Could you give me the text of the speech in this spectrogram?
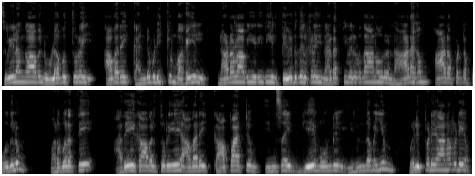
ஸ்ரீலங்காவின் உளவுத்துறை அவரை கண்டுபிடிக்கும் வகையில் நாடளாவிய ரீதியில் தேடுதல்களை நடத்தி வருவதான ஒரு நாடகம் ஆடப்பட்ட போதிலும் மறுபுறத்தே அதே காவல்துறையை அவரை காப்பாற்றும் இன்சைட் கேம் ஒன்றில் இருந்தமையும் வெளிப்படையான விடயம்.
